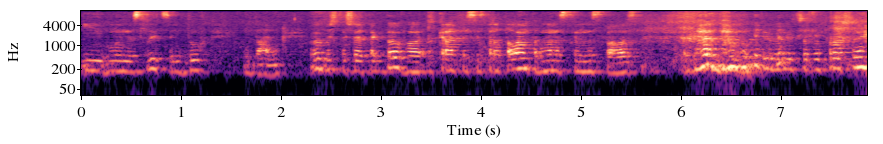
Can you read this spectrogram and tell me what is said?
і ми несли цей дух і далі. Вибачте, що я так довго крати сестра таланта, в мене з цим не сталося. Гарда Володимировича запрошую.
